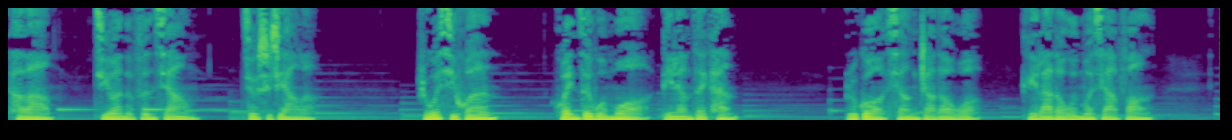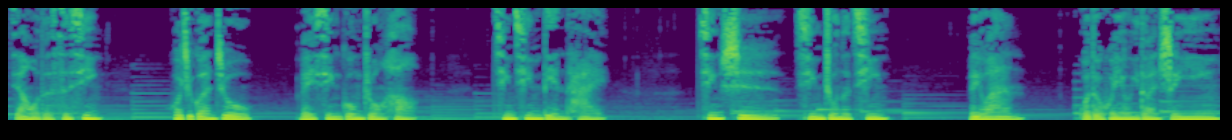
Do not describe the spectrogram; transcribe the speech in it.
好啦，今晚的分享就是这样了。如果喜欢，欢迎在文末点亮再看。如果想找到我，可以拉到文末下方，加我的私信，或者关注微信公众号“青青电台”。青是心中的青，每晚。我都会用一段声音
